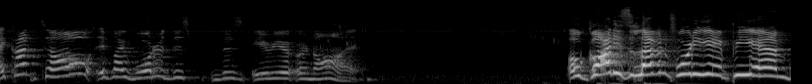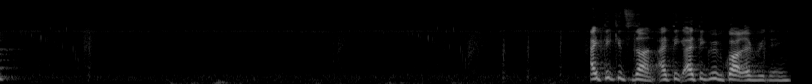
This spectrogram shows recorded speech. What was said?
I can't tell if I watered this this area or not. Oh god, it's 11:48 p.m. I think it's done. I think I think we've got everything.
